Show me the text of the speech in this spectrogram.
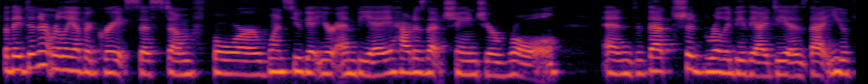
but they didn't really have a great system for once you get your MBA, how does that change your role? And that should really be the idea is that you've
